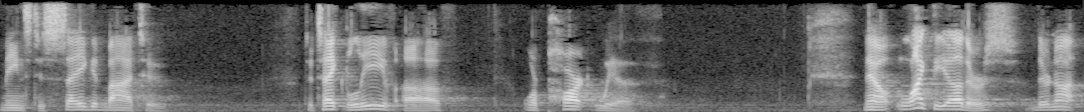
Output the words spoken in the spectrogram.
means to say goodbye to, to take leave of, or part with. Now, like the others, they're not,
